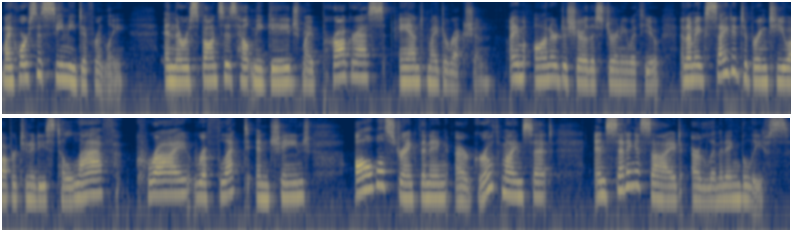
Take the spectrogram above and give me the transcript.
my horses see me differently, and their responses help me gauge my progress and my direction. I am honored to share this journey with you, and I'm excited to bring to you opportunities to laugh, cry, reflect, and change all while strengthening our growth mindset and setting aside our limiting beliefs.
